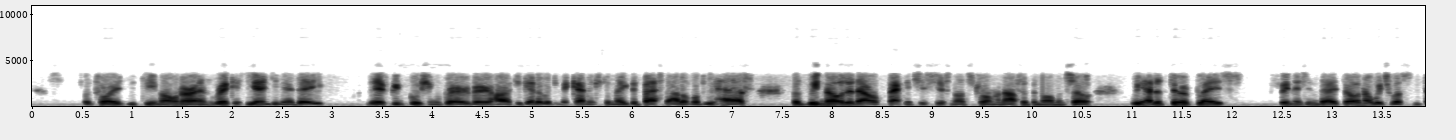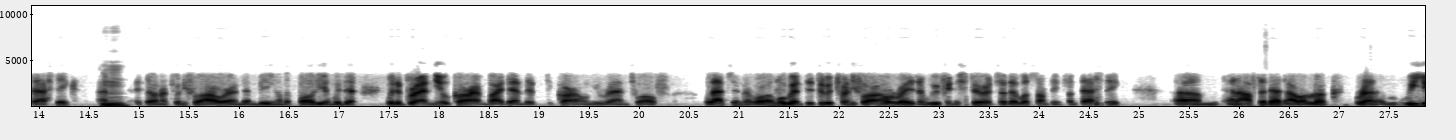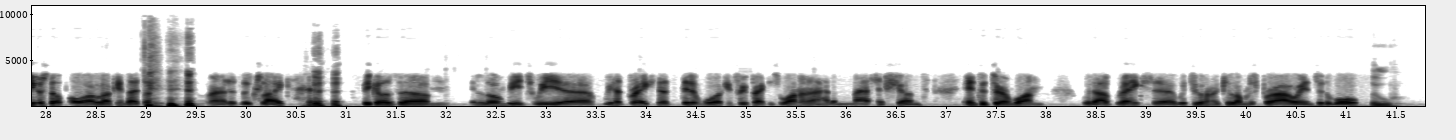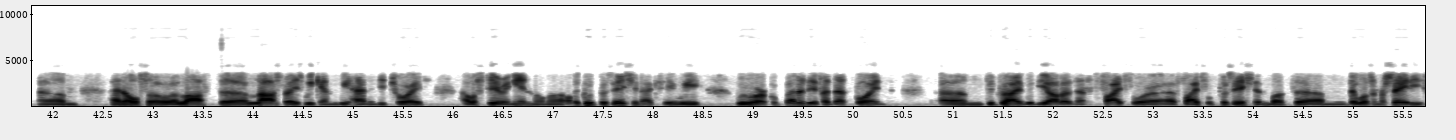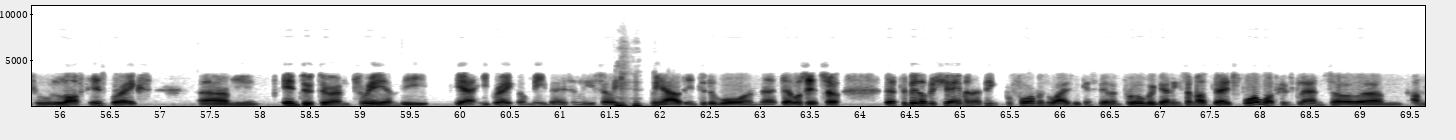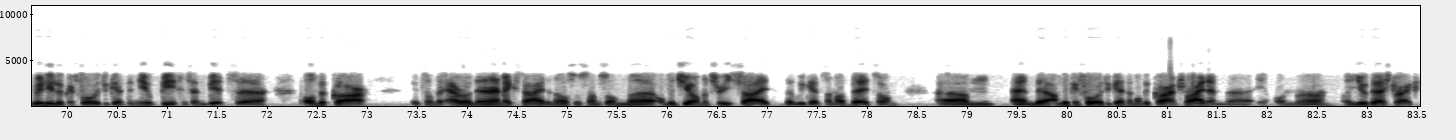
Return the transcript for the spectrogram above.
Troy is the team owner and Rick is the engineer. They they've been pushing very very hard together with the mechanics to make the best out of what we have. But we know that our package is just not strong enough at the moment. So we had a third place finish in Daytona, which was fantastic. And Mm. Daytona 24 hour, and then being on the podium with a with a brand new car. And by then the, the car only ran 12 laps in a row, and we went into a 24 hour race and we finished third. So that was something fantastic. Um, and after that, our luck ran. We used up all our luck in that. it looks like because um, in Long Beach we uh, we had brakes that didn't work in free practice one, and I had a massive shunt into turn one without brakes uh, with 200 kilometers per hour into the wall. Ooh. Um, and also uh, last uh, last race weekend we had in Detroit, I was steering in on a on a good position. Actually, we we were competitive at that point um, to drive with the others and fight for uh, fight for position. But um, there was a Mercedes who lost his brakes um, into turn three, and the yeah he braked on me basically, so he put me out into the wall, and that, that was it. So that's a bit of a shame, and I think performance-wise we can still improve. We're getting some updates for Watkins Glen, so um, I'm really looking forward to get the new pieces and bits uh, on the car. It's on the aerodynamic side and also some on uh, on the geometry side that we get some updates on. Um, and uh, I'm looking forward to get them on the car and try them uh, on uh, on you guys' track.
